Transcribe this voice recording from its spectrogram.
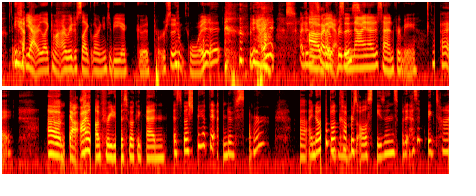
yeah. Yeah, or like, come on, are we just like learning to be a good person? what? What? Yeah. I didn't Uh, sign but up yeah, for so this. nine out of ten for me. Okay. Um, yeah, I love reading this book again, especially at the end of summer. Uh, I know the book covers all seasons, but it has a big time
